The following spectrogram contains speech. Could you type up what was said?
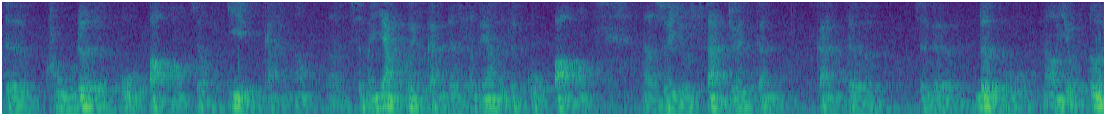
得苦乐的果报哦，叫业感哦。那什么样会感得什么样子的果报哦？那所以有善就会感感得这个乐果，然后有恶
